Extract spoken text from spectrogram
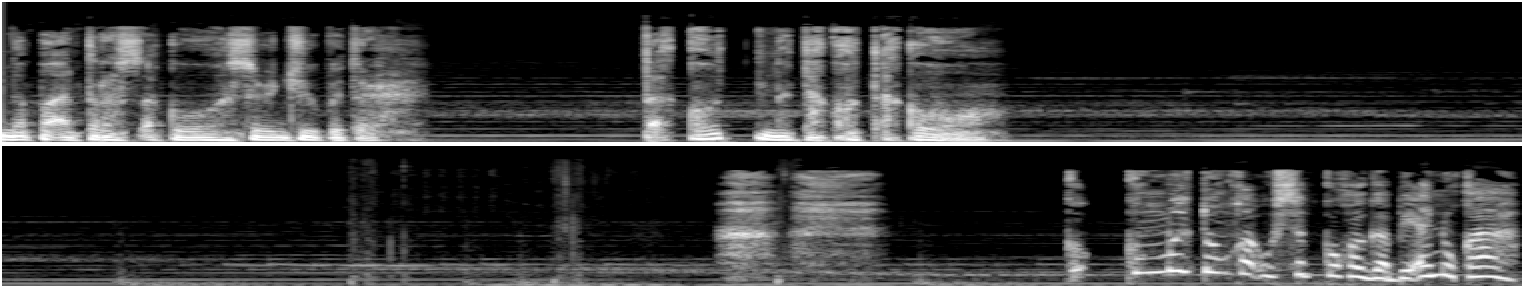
Napaatras ako, Sir Jupiter. Takot na takot ako. K- kung multong kausap ko kagabi, ano ka?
